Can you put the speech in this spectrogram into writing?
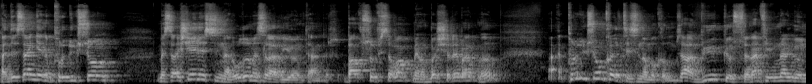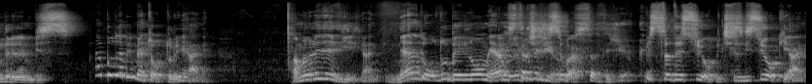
Ha desen gene prodüksiyon mesela şey desinler o da mesela bir yöntemdir. Box office'e bakmayalım, başarıya bakmayalım. Yani prodüksiyon kalitesine bakalım. Ya büyük gösteren filmler gönderelim biz. Ha, bu da bir metottur yani. Ama öyle de değil yani. Nerede olduğu belli olmayan Bir bir strateji çizgisi yok. var. Bir strateji yok. Bir stratejisi yok, bir çizgisi yok yani.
